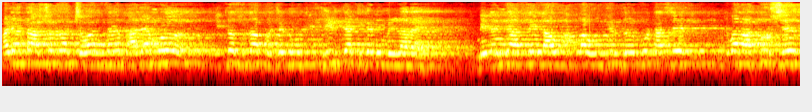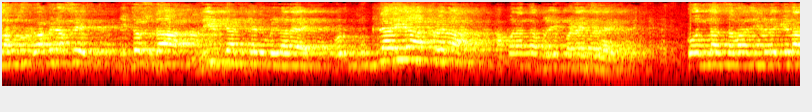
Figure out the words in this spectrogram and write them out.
आणि आता अशोकराव चव्हाण साहेब आल्यामुळं तिथं सुद्धा प्रचंड लीड त्या ठिकाणी मिळणार आहे. निलंगा असेल आपला उदगीर जळकोट असेल किंवा लातूर शहर लातूर ग्रामीण असेल इथं सुद्धा लीड त्या ठिकाणी मिळणार आहे. म्हणून कुठल्याही आपल्याला आपण आता बळी पडायचं नाही. कोणता समाज इकडे गेला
